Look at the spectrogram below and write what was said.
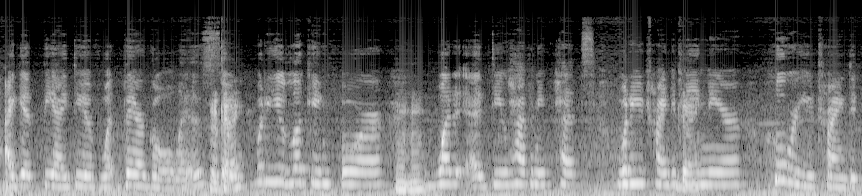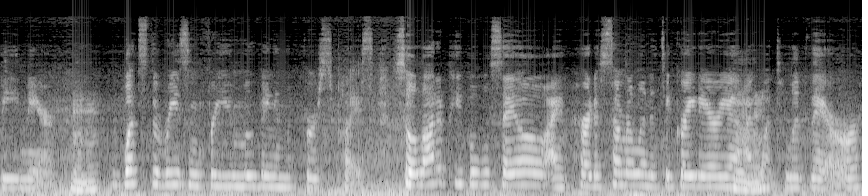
I get the idea of what their goal is. Okay. So, what are you looking for? mm-hmm. What uh, do you have any pets? What are you trying to Okay. be near? Who are you trying to be near? hmm What's the reason for you moving in the first place? So a lot of people will say, "Oh, I've heard of Summerlin. It's a great area. I Mhm. want to live there." Or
